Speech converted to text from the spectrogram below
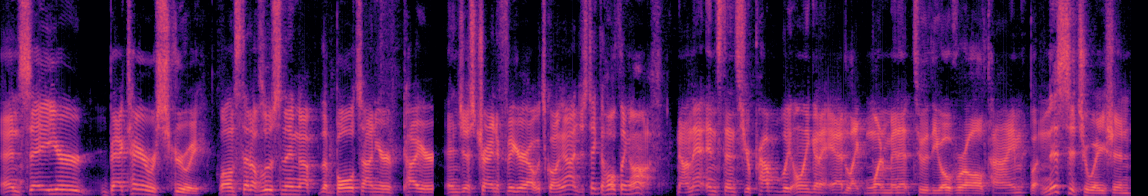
and say your back tire was screwy. Well, instead of loosening up the bolts on your tire and just trying to figure out what's going on, just take the whole thing off. Now, in that instance, you're probably only gonna add like one minute to the overall time. But in this situation,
